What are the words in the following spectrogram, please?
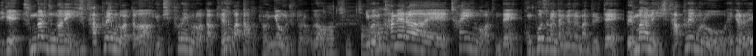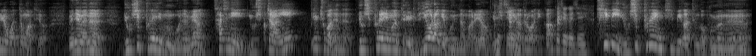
이게 중간중간에 24프레임으로 갔다가 60프레임으로 갔다가 계속 왔다 갔다 변경을 주더라고요. 아 진짜. 이거는 카메라의 차이인 것 같은데 공포스러운 장면을 만들 때 웬만하면 24프레임으로 해결을 하려고 했던 것 같아요. 왜냐면은 60프레임은 뭐냐면 사진이 60장이 1초가 되는 60프레임은 되게 리얼하게 보인단 말이에요. 그치. 60장이나 들어가니까. 그지 그지. TV 60프레임 TV 같은 거 보면은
